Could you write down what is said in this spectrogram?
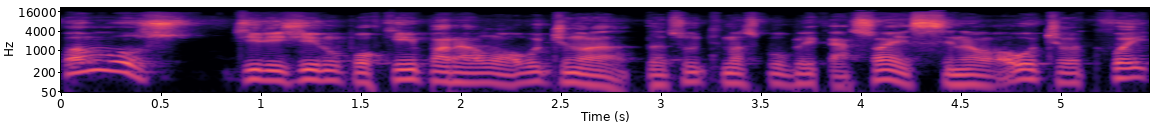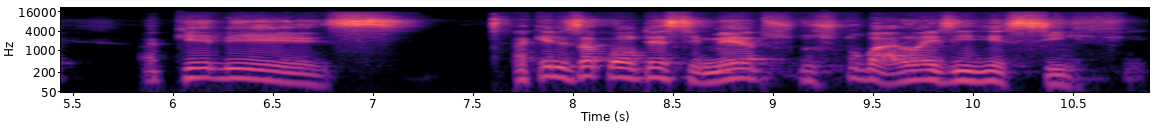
vamos dirigir um pouquinho para uma última das últimas publicações, se não a última, que foi aqueles aqueles acontecimentos dos tubarões em Recife,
